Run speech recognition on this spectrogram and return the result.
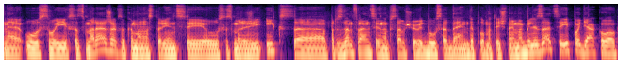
е, у своїх соцмережах, зокрема на сторінці у соцмережі X. Е, Президент Франції написав, що відбувся день дипломатичної мобілізації, і подякував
